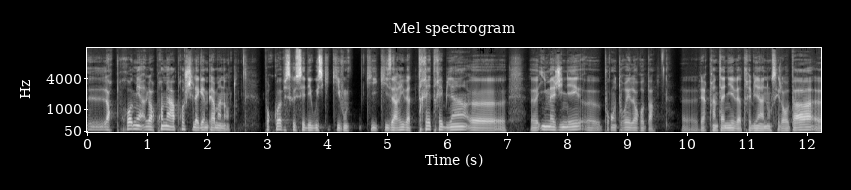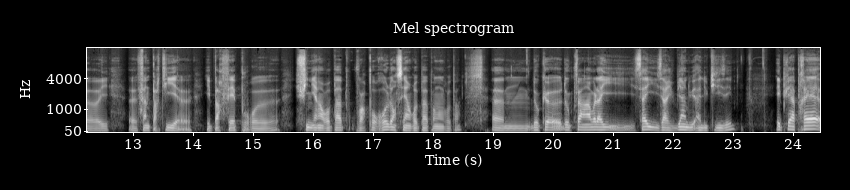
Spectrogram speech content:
leur première leur première approche, c'est la gamme permanente. Pourquoi? Parce que c'est des whiskies qui vont qui, arrivent à très très bien imaginer pour entourer leur repas. Euh, vers printanier va très bien annoncer le repas. Euh, et, fin de partie est parfait pour finir un repas, voire pour relancer un repas pendant le repas. donc, donc, enfin voilà, ça ils arrivent bien à l'utiliser. Et puis après,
